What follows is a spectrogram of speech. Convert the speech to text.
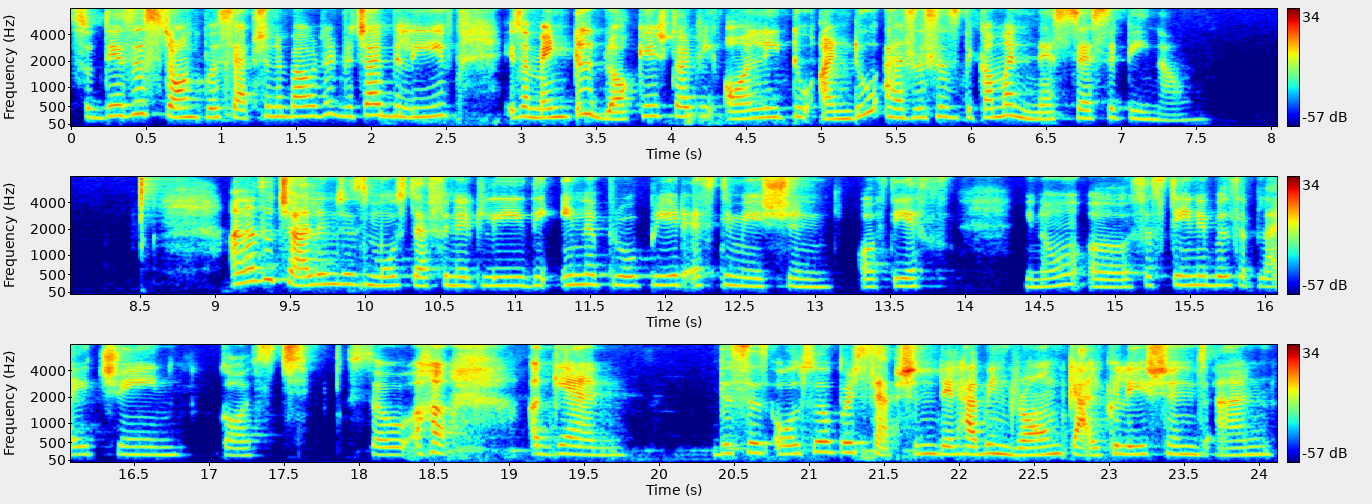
so there's a strong perception about it which i believe is a mental blockage that we all need to undo as this has become a necessity now Another challenge is most definitely the inappropriate estimation of the, you know, uh, sustainable supply chain costs. So uh, again, this is also a perception. There have been wrong calculations and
